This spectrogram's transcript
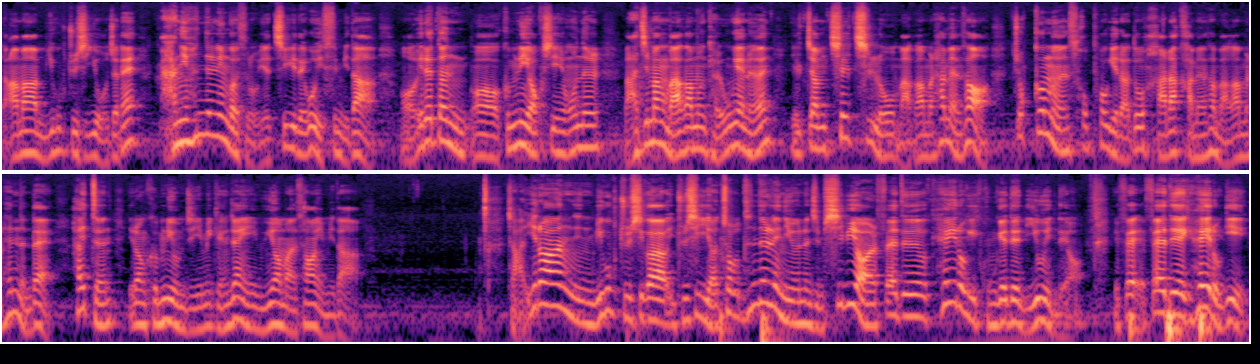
아마 미국 주식이 오전에 많이 흔들린 것으로 예측이 되고 있습니다. 어, 이랬던 어, 금리 역시 오늘 마지막 마감은 결국에는 1.77로 마감을 하면서 조금은 소폭이라도 하락하면서 마감을 했는데 하여튼 이런 금리 움직임이 굉장히 위험한 상황입니다. 자, 이러한 미국 주식가 주식이 연초부터 흔들린 이유는 지금 12월 페드 회의록이 공개된 이유인데요. 페, 페드의 회의록이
